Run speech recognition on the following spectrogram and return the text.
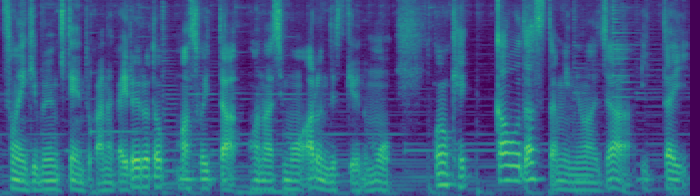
損益分岐点とか、なんかいろいろと、まあ、そういったお話もあるんですけれども、この結果を出すためには、じゃあ一体、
